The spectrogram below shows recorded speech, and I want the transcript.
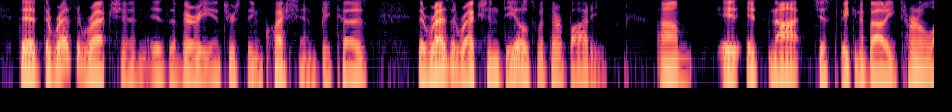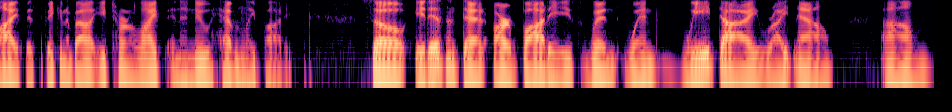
the the resurrection is a very interesting question because the resurrection deals with our bodies. Um, it, it's not just speaking about eternal life; it's speaking about eternal life in a new heavenly body. So it isn't that our bodies, when when we die right now, um,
